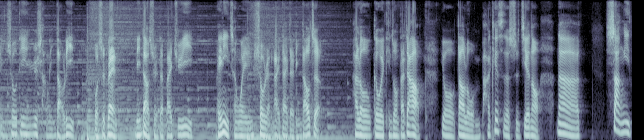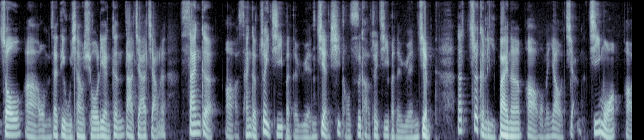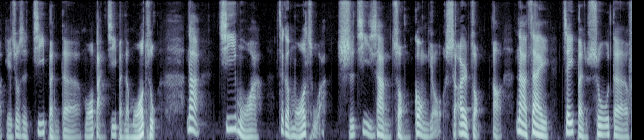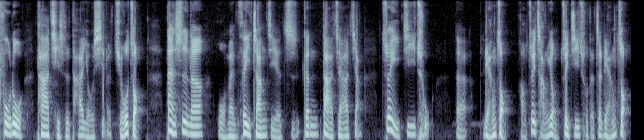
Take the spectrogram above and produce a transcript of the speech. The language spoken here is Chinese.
欢迎收听日常领导力，我是 Van，领导学的白居易，陪你成为受人爱戴的领导者。Hello，各位听众，大家好，又到了我们 Podcast 的时间哦。那上一周啊，我们在第五项修炼跟大家讲了三个啊，三个最基本的元件，系统思考最基本的元件。那这个礼拜呢，啊，我们要讲基模啊，也就是基本的模板、基本的模组。那基模啊，这个模组啊，实际上总共有十二种啊。那在这本书的附录，它其实它有写了九种，但是呢，我们这一章节只跟大家讲最基础的两种啊，最常用、最基础的这两种。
